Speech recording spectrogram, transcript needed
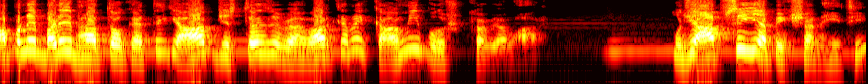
अपने बड़े भ्रातों कहते हैं कि आप जिस तरह से व्यवहार कर रहे हैं, कामी पुरुष का व्यवहार है। मुझे आपसे ये अपेक्षा नहीं थी।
